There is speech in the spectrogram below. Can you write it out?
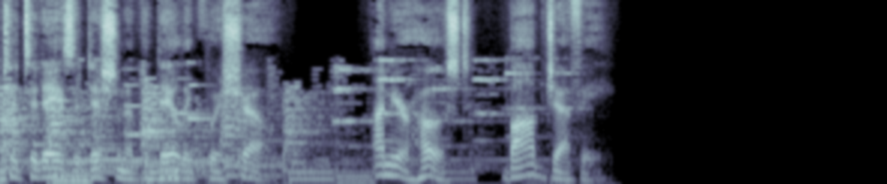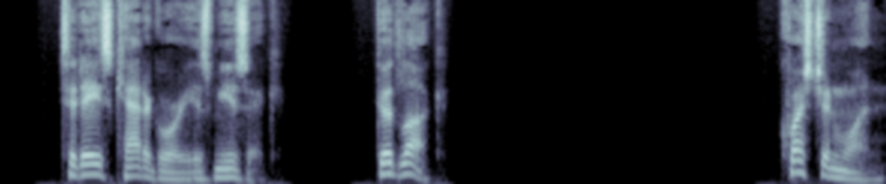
to today's edition of the Daily Quiz Show. I'm your host, Bob Jeffy. Today's category is music. Good luck. Question 1.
